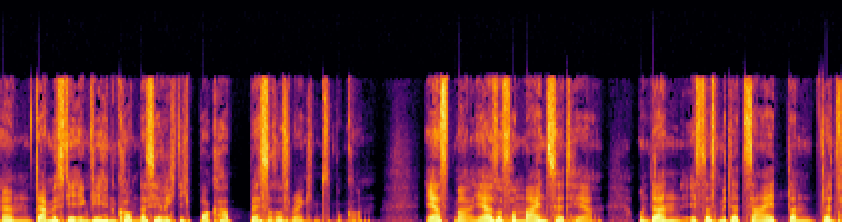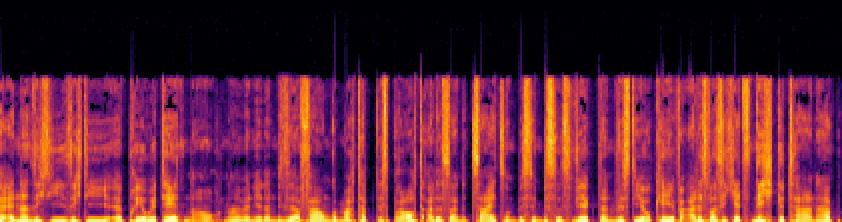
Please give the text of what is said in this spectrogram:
ähm, da müsst ihr irgendwie hinkommen, dass ihr richtig Bock habt, besseres Ranking zu bekommen. Erstmal, ja, so vom Mindset her. Und dann ist das mit der Zeit, dann, dann verändern sich die, sich die äh, Prioritäten auch. Ne? Wenn ihr dann diese Erfahrung gemacht habt, es braucht alles seine Zeit, so ein bisschen, bis es wirkt, dann wisst ihr, okay, alles, was ich jetzt nicht getan habe,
